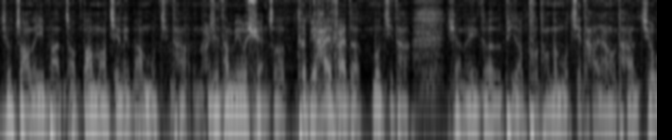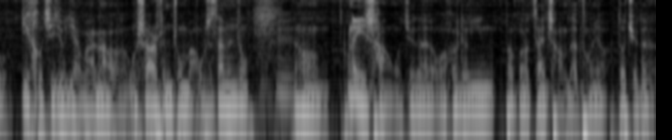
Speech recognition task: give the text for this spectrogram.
就找了一把，找帮忙借了一把木吉他，而且他没有选择特别 HiFi 的木吉他，选了一个比较普通的木吉他。然后他就一口气就演完了五十二分钟吧，五十三分钟。嗯，然后那一场，我觉得我和刘英，包括在场的朋友都觉得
